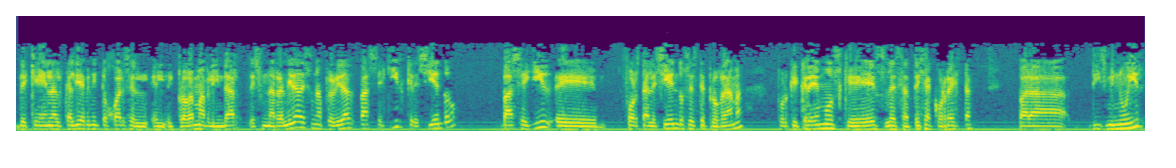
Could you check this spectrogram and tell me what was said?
de que en la alcaldía de Benito Juárez el, el, programa Blindar es una realidad, es una prioridad, va a seguir creciendo, va a seguir eh, fortaleciéndose este programa, porque creemos que es la estrategia correcta para disminuir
